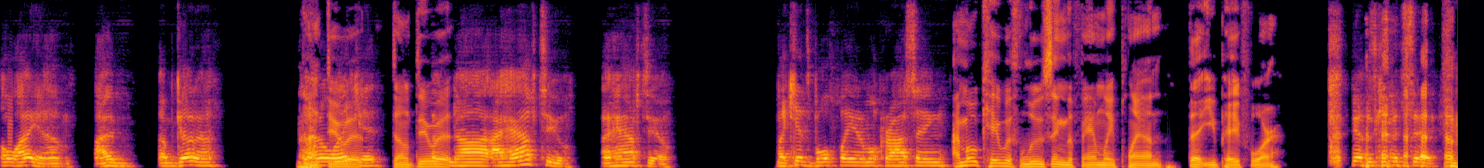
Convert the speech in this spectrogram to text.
Oh, I am. I'm. I'm gonna. I Don't don't do like it. it. Don't do it. Nah, I have to. I have to. My kids both play Animal Crossing. I'm okay with losing the family plan that you pay for. I was gonna say, well,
